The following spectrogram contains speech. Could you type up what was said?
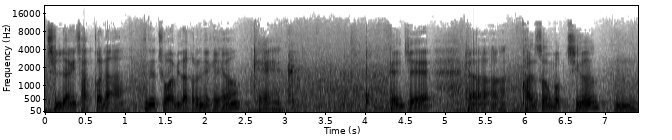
질량이 작거나 그게 조합이다 그런 얘기예요. 이렇게. 그러니까 이제 어, 관성 법칙은 음,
